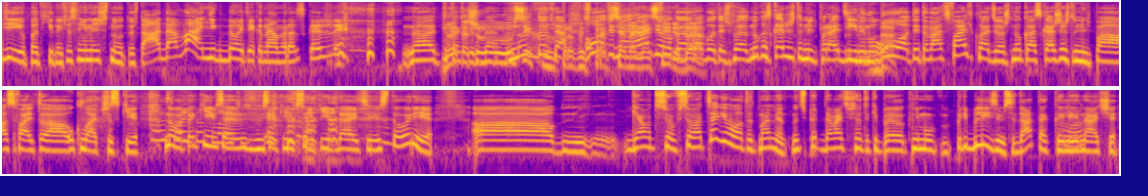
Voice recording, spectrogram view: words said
идею подкинули, сейчас они начнут, то что, а давай анекдотик нам расскажи. Ну, Ну, это ж у всех да. профи- О, ты на радио сфере, да. работаешь, ну-ка скажи что-нибудь пародийному. Да. О, ты там асфальт кладешь, ну-ка скажи что-нибудь по асфальту а, укладчески. Ну, вот такие вся- всякие, всякие, да, эти истории. А, Я вот все, все оттягивала этот момент, но теперь давайте все-таки к нему приблизимся, да, так или Так. иначе.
